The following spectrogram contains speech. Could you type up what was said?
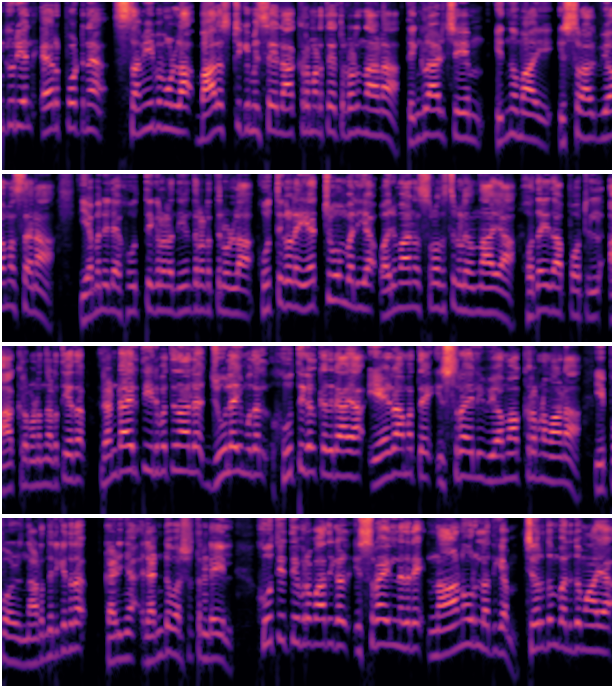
ബെൻഗുരിയൻ എയർപോർട്ടിന് സമീപമുള്ള ബാലസ്റ്റിക് മിസൈൽ ആക്രമണത്തെ തുടർന്നാണ് തിങ്കളാഴ്ചയും ഇന്നുമായി ഇസ്രായേൽ വ്യോമസേന യമനിലെ ഹൂത്തികളുടെ നിയന്ത്രണത്തിലുള്ള ഹൂത്തികളുടെ ഏറ്റവും വലിയ വരുമാന സ്രോതസ്സുകളിൽ ഒന്നായ ഹൊദൈദ പോർട്ടിൽ ആക്രമണം നടത്തിയത്. രണ്ടായിരത്തി ഇരുപത്തിനാല് ജൂലൈ മുതൽ ഹൂത്തികൾക്കെതിരായ ഏഴാമത്തെ ഇസ്രായേലി വ്യോമാക്രമണമാണ് ഇപ്പോൾ നടന്നിരിക്കുന്നത്. കഴിഞ്ഞ രണ്ടു വർഷത്തിനിടയിൽ ഹൂത്തി തീവ്രവാദികൾ ഇസ്രായേലിനെതിരെ നാനൂറിലധികം ചെറുതും വലുതുമായ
